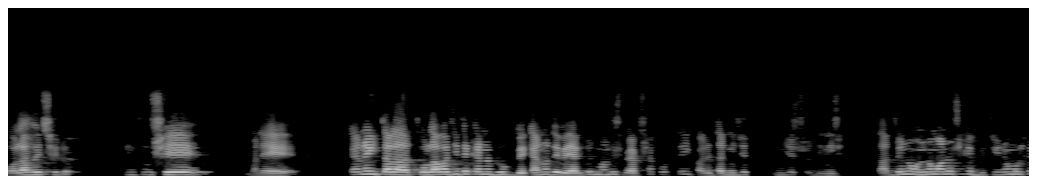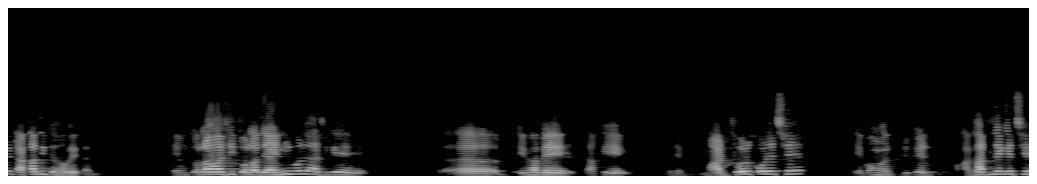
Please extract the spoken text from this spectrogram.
বলা হয়েছিল। কিন্তু সে মানে কেনই তারা তোলাবাজিতে কেন ঢুকবে, কেন দেবে? একজন মানুষ ব্যবসা করতেই পারে তার নিজের নিজস্ব জিনিস। তার জন্য অন্য মানুষকে, তৃণমূলকে টাকা দিতে হবে কেন? এবং তোলাবাজি তোলা দেয়নি বলে আজকে এভাবে তাকে মানে মারধর করেছে এবং আজকে আঘাত লেগেছে,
